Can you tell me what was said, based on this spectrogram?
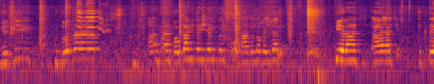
ਵੀਰ ਜੀ ਦੁੱਧ ਬਹੁਤਾ ਨਹੀਂ ਕਹੀਦਾ ਵੀ ਕੋਈ 16 ਕਿਲੋ ਕਹੀਦਾ 13 ਆ ਤੇ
